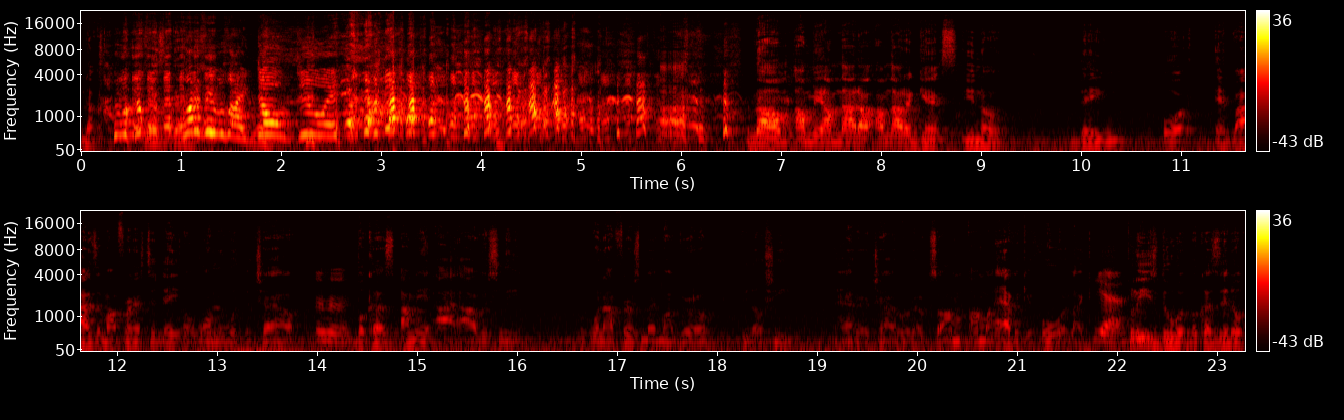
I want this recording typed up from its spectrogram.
No, what, was that- if he was like, "Don't do it"? No, I'm, I mean I'm not. I'm not against you know dating or advising my friends to date a woman with a child Mm-hmm. because I mean I obviously when I first met my girl, you know she had her child or whatever. So I'm I'm an advocate for it. Like Yeah. please do it because it'll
